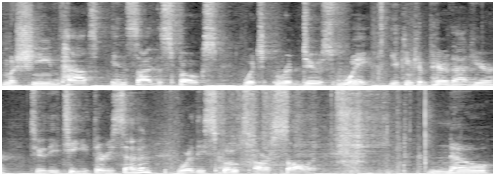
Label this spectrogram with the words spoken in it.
machine paths inside the spokes which reduce weight. You can compare that here to the TE37 where the spokes are solid no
